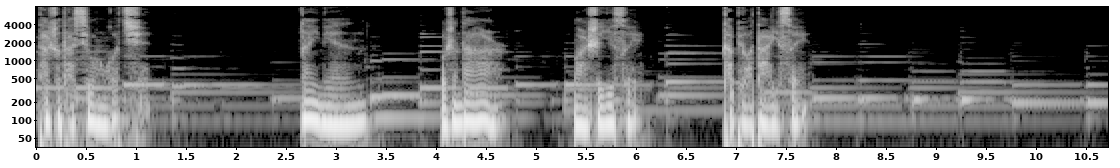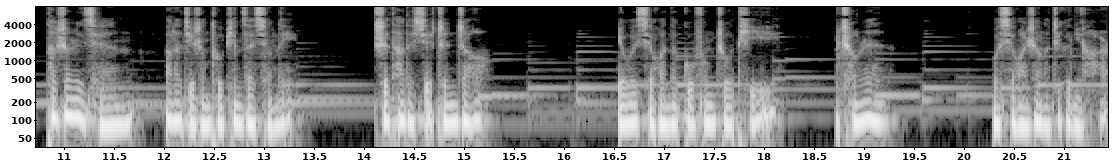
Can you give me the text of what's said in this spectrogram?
他说他希望我去。我上大二，我二十一岁，他比我大一岁。他生日前发了几张图片在群里，是他的写真照，有我喜欢的古风主题。我承认，我喜欢上了这个女孩。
